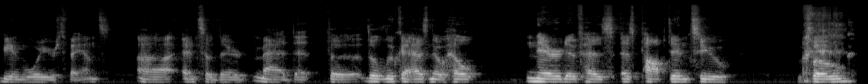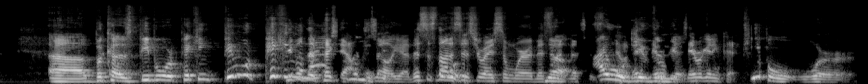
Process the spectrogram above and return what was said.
being Warriors fans, uh, and so they're mad that the the Luka has no help narrative has has popped into vogue. uh, because people were picking people were picking people did picked out. No, yeah, this is not a situation where this. No, this I will no, give they, them they, this. They were getting picked. People were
